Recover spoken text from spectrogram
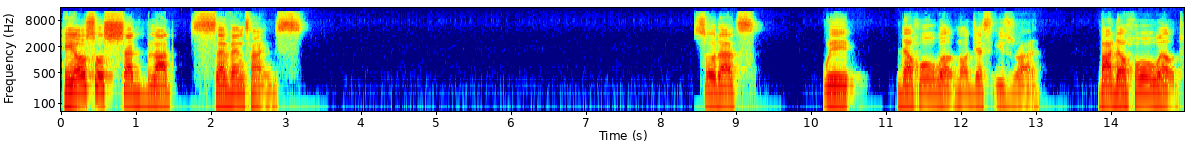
He also shed blood seven times. So that we, the whole world, not just Israel, but the whole world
